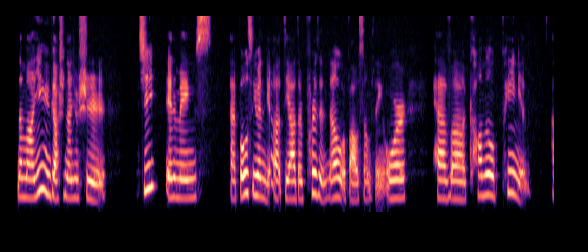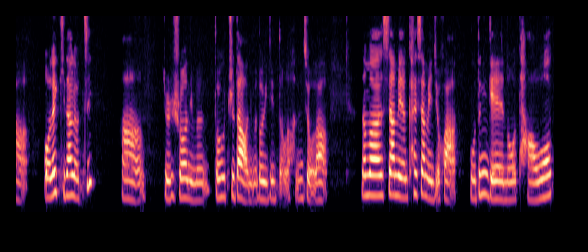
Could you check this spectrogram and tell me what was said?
那么英语表示呢，就是 “g”，it means that both you and the the other person know about something or。have a common opinion 啊，我来给他家留记，啊，就是说你们都知道，你们都已经等了很久了，那么下面看下面一句话，我的给 no 哦，就说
